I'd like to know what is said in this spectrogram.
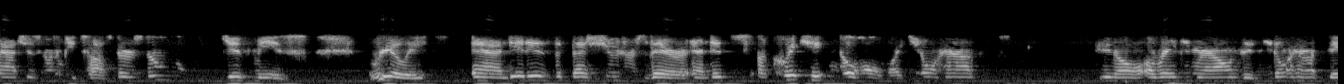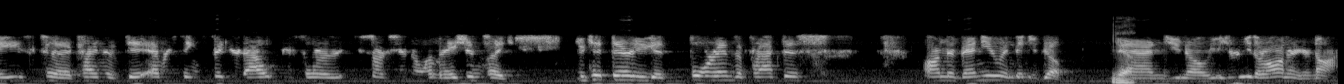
match is going to be tough. There's no give me's really, and it is the best shooters there, and it's a quick hit and go home. Like you don't have, you know, a ranking round, and you don't have days to kind of get everything figured out before you start shooting eliminations. Like you get there, you get four ends of practice on the venue, and then you go. Yeah. And you know, you're either on or you're not.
